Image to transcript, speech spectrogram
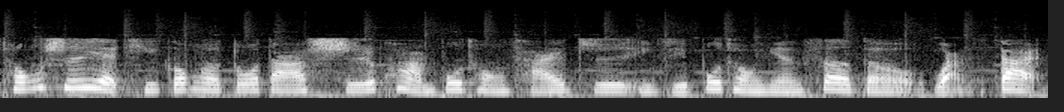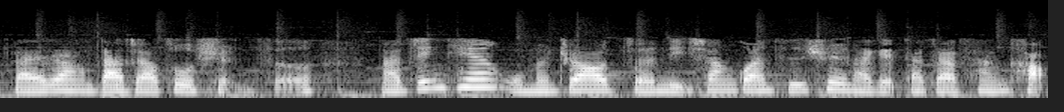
同时也提供了多达十款不同材质以及不同颜色的腕带来让大家做选择。那今天我们就要整理相关资讯来给大家参考。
